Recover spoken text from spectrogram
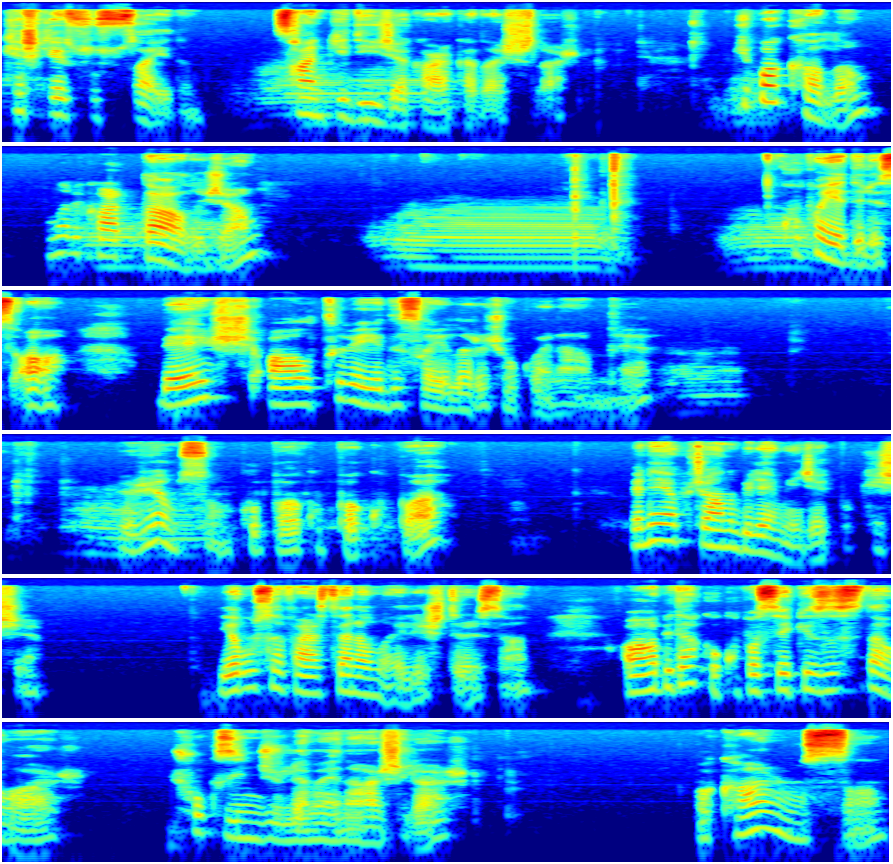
keşke sussaydım. Sanki diyecek arkadaşlar. Bir bakalım, buna bir kart daha alacağım. Kupa yedilisi, ah 5, 6 ve 7 sayıları çok önemli. Görüyor musun? Kupa, kupa, kupa. Ve ne yapacağını bilemeyecek bu kişi. Ya bu sefer sen onu eleştirirsen. Aa bir dakika kupa sekizlisi de var. Çok zincirleme enerjiler. Bakar mısın?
